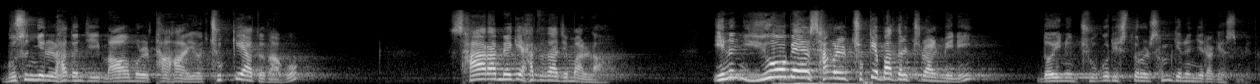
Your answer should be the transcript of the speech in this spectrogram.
무슨 일을 하든지 마음을 다하여 죽게 하듯 하고 사람에게 하듯 하지 말라. 이는 유업의 상을 죽게 받을 줄 알미니 너희는 주 그리스도를 섬기는 일하게 했습니다.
